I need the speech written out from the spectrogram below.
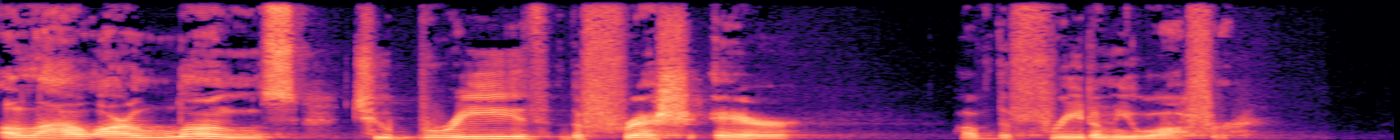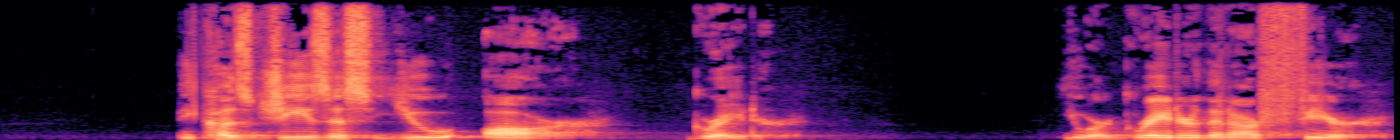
Allow our lungs to breathe the fresh air of the freedom you offer. Because, Jesus, you are greater. You are greater than our fear,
